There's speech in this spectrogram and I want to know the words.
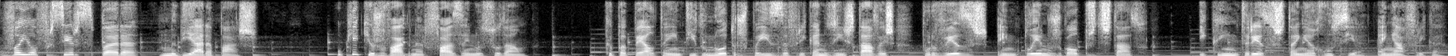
veio oferecer-se para mediar a paz. O que é que os Wagner fazem no Sudão? Que papel têm tido noutros países africanos instáveis, por vezes em plenos golpes de Estado? E que interesses tem a Rússia em África?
